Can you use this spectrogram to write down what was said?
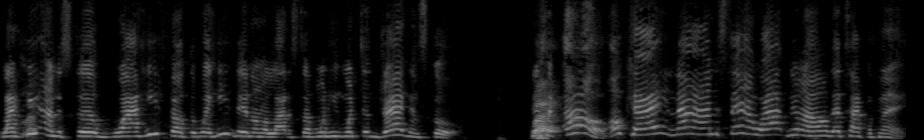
Like right. he understood why he felt the way he did on a lot of stuff when he went to dragon school. He's right. like, oh, okay, now I understand why, you know, that type of thing.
